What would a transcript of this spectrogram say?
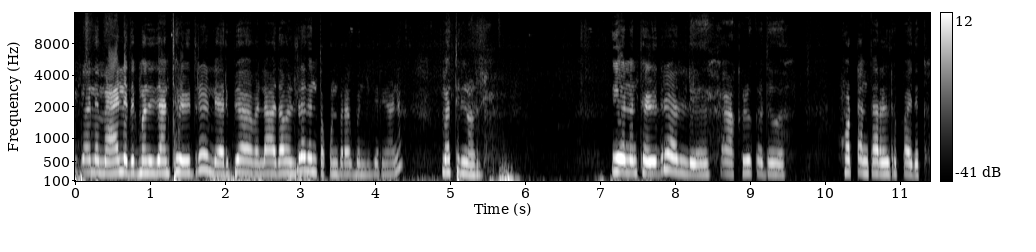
ಈಗ ಅಲ್ಲಿ ಮ್ಯಾಲೆ ಎದಕ್ಕೆ ಬಂದಿದೆ ಅಂತ ಹೇಳಿದ್ರೆ ಇಲ್ಲಿ ಅರ್ಬಿ ಅವೆಲ್ಲ ಅದಾವಲ್ರಿ, ಅದನ್ನು ತೊಗೊಂಡು ಬರಕ್ಕೆ ಬಂದಿದ್ದೆ ರೀ ನಾನು. ಮತ್ತು ಇಲ್ಲಿ ನೋಡ್ರಿ. ಏನಂತ ಹೇಳಿದ್ರೆ ಅಲ್ಲಿ ಆಕಳಕ್ಕೆ ಅದು ಹೊಟ್ಟೆ ಅಂತಾರಲ್ರಿಪ್ಪ ಇದಕ್ಕೆ.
